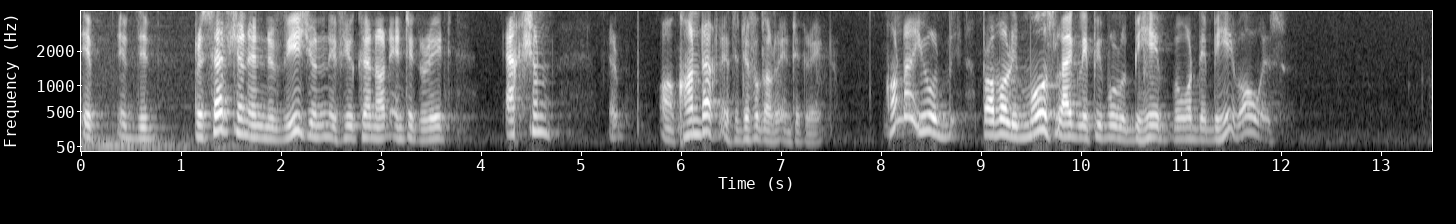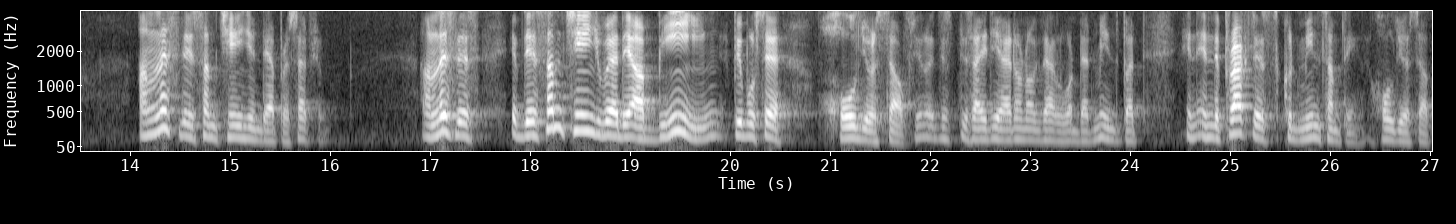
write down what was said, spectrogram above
if, if the perception and the vision, if you cannot integrate action uh, or conduct, it's difficult to integrate. Conduct, you will be, probably most likely people will behave what they behave always. Unless there's some change in their perception. Unless there's, if there's some change where they are being, people say, hold yourself. You know, this, this idea, I don't know exactly what that means, but in, in the practice could mean something, hold yourself.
